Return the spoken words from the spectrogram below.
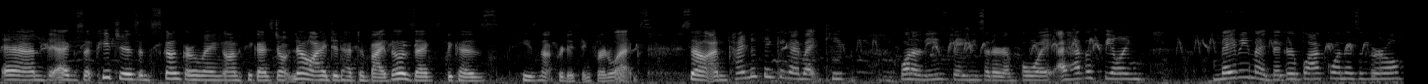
And the eggs that Peaches and Skunk are laying on, if you guys don't know, I did have to buy those eggs because he's not producing fertile eggs. So I'm kind of thinking I might keep one of these babies that are a boy. I have a feeling maybe my bigger black one is a girl,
